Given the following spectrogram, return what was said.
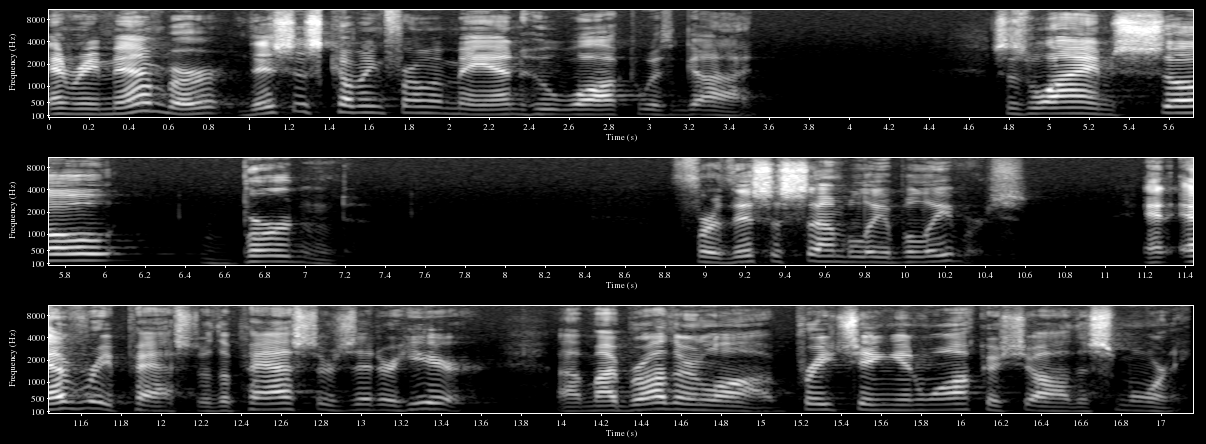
And remember, this is coming from a man who walked with God. This is why I'm so burdened for this assembly of believers. And every pastor, the pastors that are here, uh, my brother in law preaching in Waukesha this morning,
